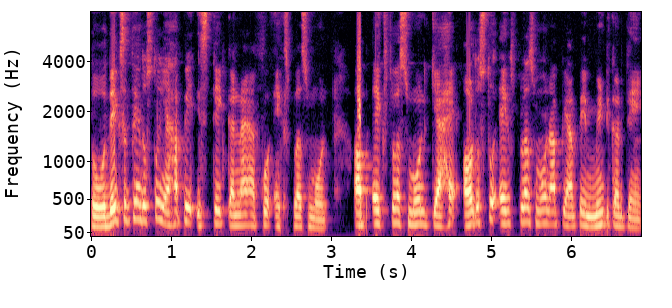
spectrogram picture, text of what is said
तो देख सकते हैं दोस्तों, यहाँ पे स्टेक करना है आपको एक्स प्लस मोन। अब एक्स प्लस मोन क्या है? और दोस्तों, एक्स प्लस मोन आप यहाँ पे मिंट करते हैं,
